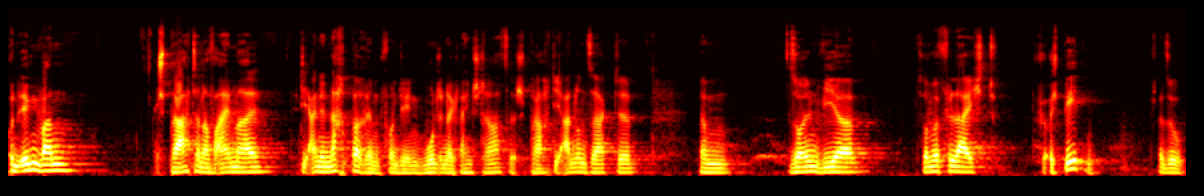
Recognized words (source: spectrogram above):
Und irgendwann sprach dann auf einmal die eine Nachbarin von denen, wohnt in der gleichen Straße, sprach die an und sagte, ähm, sollen, wir, sollen wir vielleicht für euch beten? Also,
